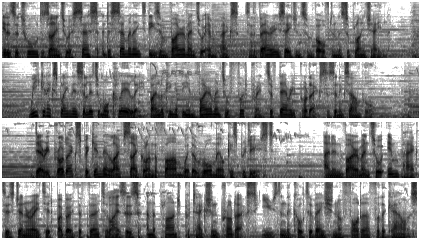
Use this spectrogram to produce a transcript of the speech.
It is a tool designed to assess and disseminate these environmental impacts to the various agents involved in the supply chain. We can explain this a little more clearly by looking at the environmental footprint of dairy products as an example. Dairy products begin their life cycle on the farm where the raw milk is produced. An environmental impact is generated by both the fertilizers and the plant protection products used in the cultivation of fodder for the cows,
